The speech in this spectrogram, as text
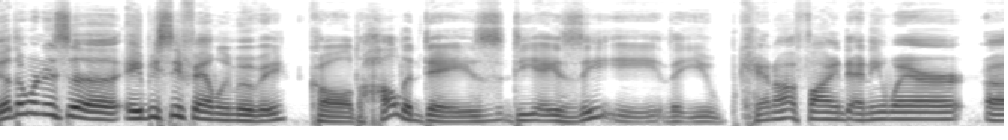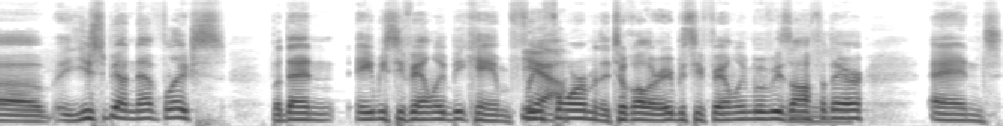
the other one is a ABC Family movie called Holidays, D A Z E, that you cannot find anywhere. Uh, it used to be on Netflix, but then ABC Family became Yeah. Freeform, and they took all their ABC Family movies off of Mm. there, and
